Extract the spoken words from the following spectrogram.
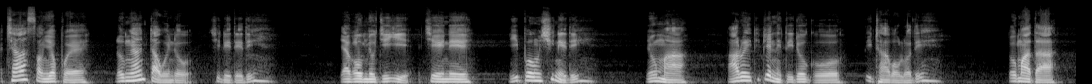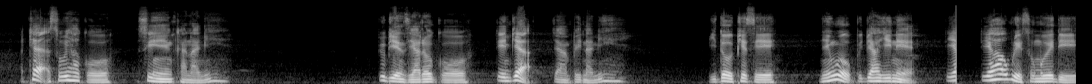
အခြားဆောင်ရွက်ပွဲလုပ်ငန်းတာဝန်တို့ရှိနေသေးသည်ရန်ကုန်မြို့ကြီး၏အခြေအနေဤပုံရှိနေသည်မြို့မှာ ဘာတွေဖြစ်ပျက်နေသည်တို့ကိုသိထားဖို့လိုသည်။တို့မှသာအထက်အစိုးရကိုအစီရင်ခံနိုင်မည်။ပြုပြင်စရာတို့ကိုတင်ပြကြံပေးနိုင်မည်။ဤတို့ဖြစ်စေငင်းဝပြပြရေးနဲ့တရားတရားဥပဒေစိုးမိုးရေးသည်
